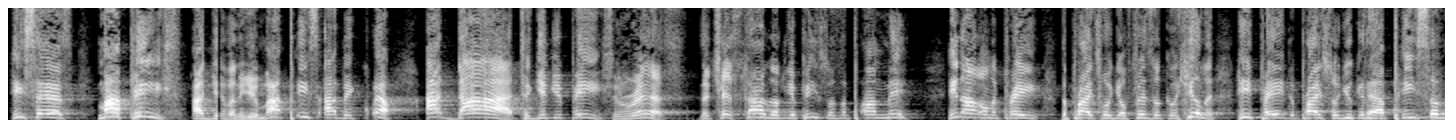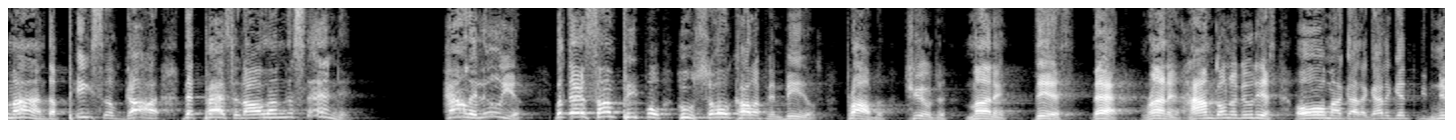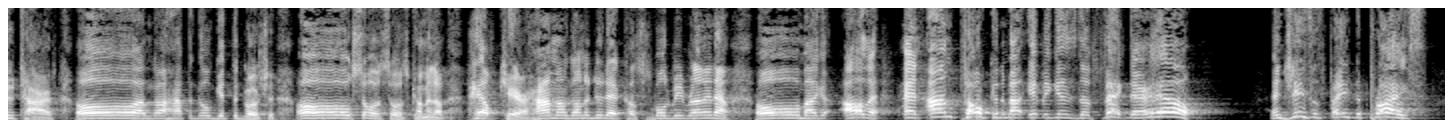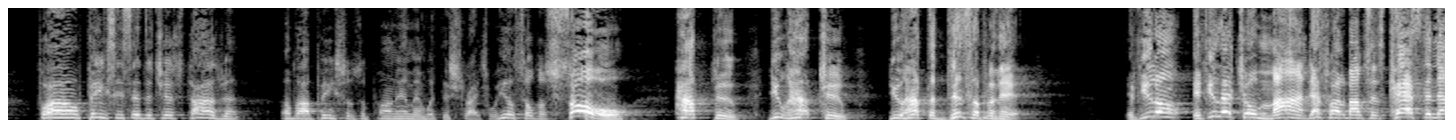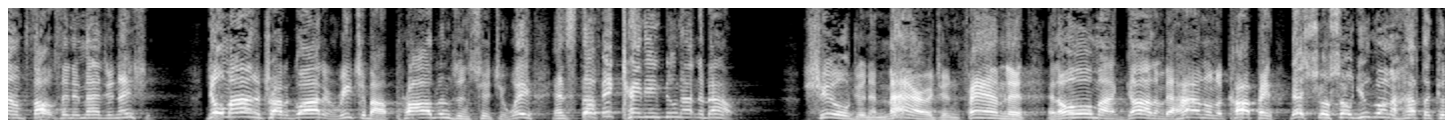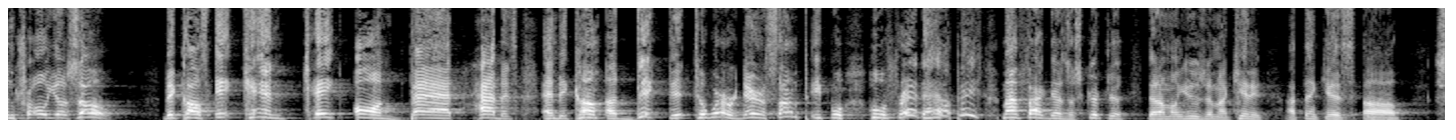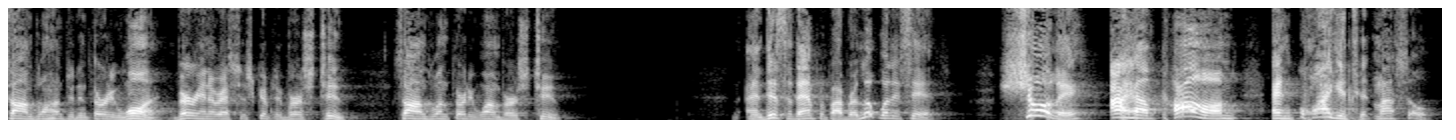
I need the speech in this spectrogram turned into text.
He says, My peace I give unto you. My peace I bequeath. I died to give you peace and rest. The chastisement of your peace was upon me. He not only paid the price for your physical healing, he paid the price so you could have peace of mind, the peace of God that passeth all understanding. Hallelujah. But there are some people who so caught up in bills, problems, children, money, this, that, running. How I'm going to do this? Oh my God, I got to get new tires. Oh, I'm going to have to go get the groceries. Oh, so and so is coming up. Health care. How am I going to do that? Because it's supposed to be running out. Oh my God, all that. And I'm talking about it begins to affect their health. And Jesus paid the price for our peace. He said the chastisement of our peace was upon him, and with the stripes we're healed. So the soul have to, you have to, you have to discipline it. If you don't, if you let your mind, that's why the Bible says, casting down thoughts and imagination. Your mind will try to go out and reach about problems and situations and stuff it can't even do nothing about. Children and marriage and family and oh my God, I'm behind on the carpet. That's your soul. You're gonna have to control your soul because it can take on bad habits and become addicted to worry. There are some people who are afraid to have peace. Matter of fact, there's a scripture that I'm going to use in my kitty. I think it's uh, Psalms 131. Very interesting scripture, verse 2. Psalms 131, verse 2. And this is the Amplified version. Look what it says. Surely I have calmed and quieted my soul.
